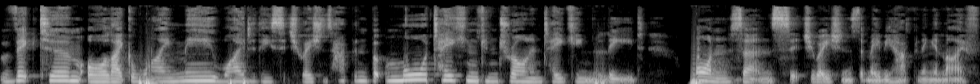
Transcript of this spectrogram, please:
victim or like, why me? Why do these situations happen? But more taking control and taking the lead on certain situations that may be happening in life.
